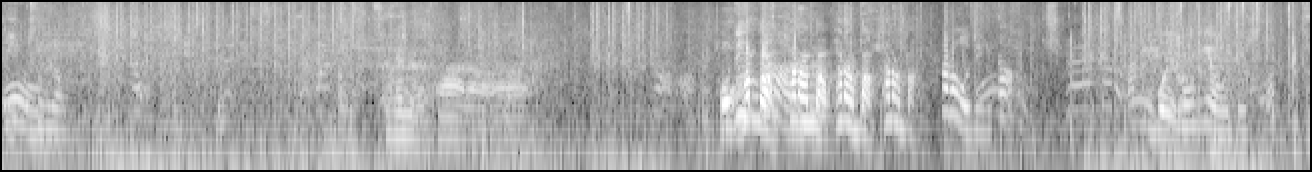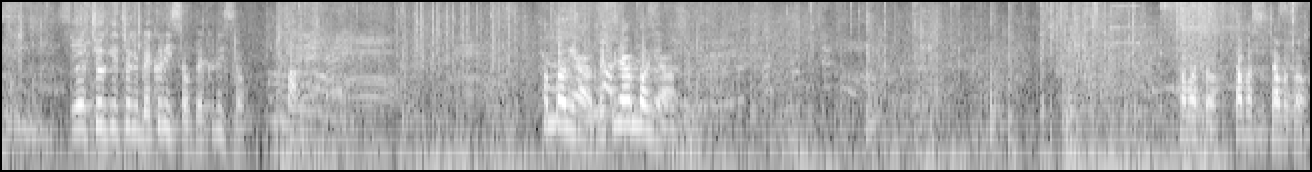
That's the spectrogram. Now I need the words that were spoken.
오. 이두 명. 얘는 봐라. 어, 한방 파란방 파란방 파란방 하라 어디 있냐? 아니 뭐야, 이거? 저기 어디 있어? 여기 저기 저기 맥클이 있어 맥클이 있어 한 방이야 맥클이 한 방이야 잡았어 잡았어 잡았어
